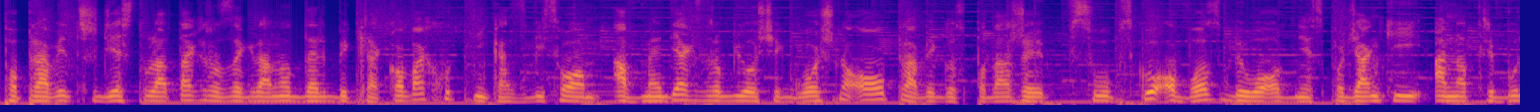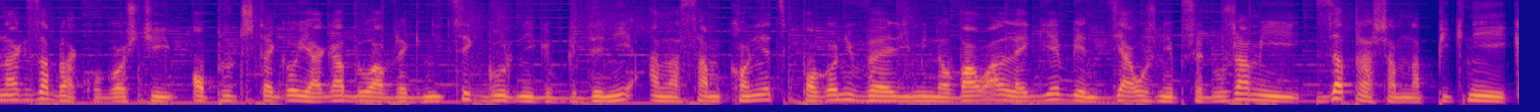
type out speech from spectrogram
Po prawie 30 latach rozegrano derby Krakowa Hutnika z Wisłą, a w mediach zrobiło się głośno o oprawie gospodarzy. W Słupsku o włos było od niespodzianki, a na trybunach zabrakło gości. Oprócz tego Jaga była w Legnicy, Górnik w Gdyni, a na sam koniec Pogoń wyeliminowała Legię, więc ja już nie przedłużam i zapraszam na piknik.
